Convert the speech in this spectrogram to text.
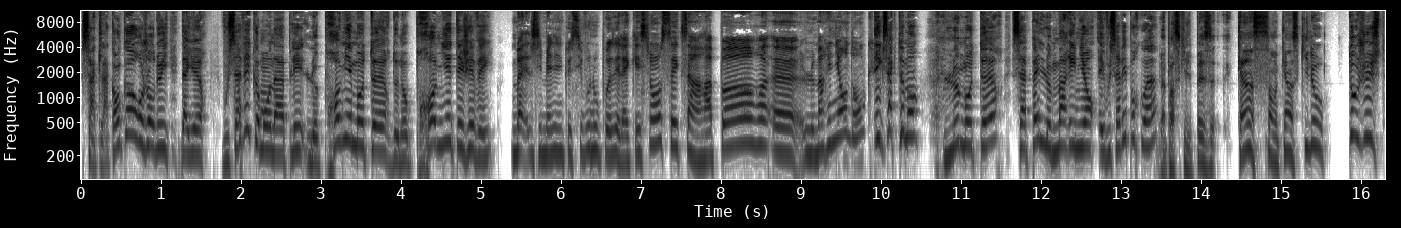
ça claque encore aujourd'hui. D'ailleurs, vous savez comment on a appelé le premier moteur de nos premiers TGV Bah, J'imagine que si vous nous posez la question, c'est que ça a un rapport. euh, le Marignan donc? Exactement. Le moteur s'appelle le Marignan. Et vous savez pourquoi? Bah, parce qu'il pèse 1515 kilos. Tout juste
